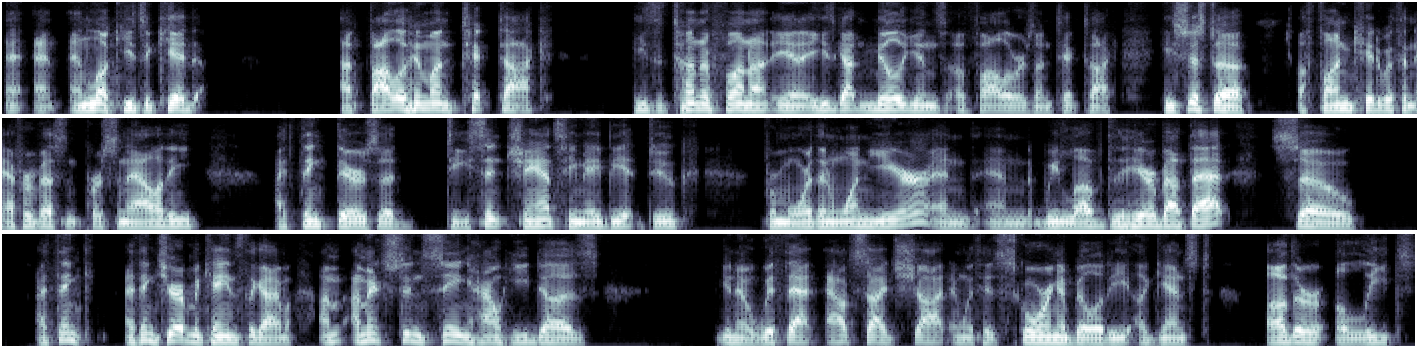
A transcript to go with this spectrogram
and and look, he's a kid. I follow him on TikTok. He's a ton of fun on you know, he's got millions of followers on TikTok. He's just a a fun kid with an effervescent personality. I think there's a decent chance he may be at Duke for more than one year, and and we love to hear about that. So I think I think Jared McCain's the guy. I'm I'm interested in seeing how he does, you know, with that outside shot and with his scoring ability against other elite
